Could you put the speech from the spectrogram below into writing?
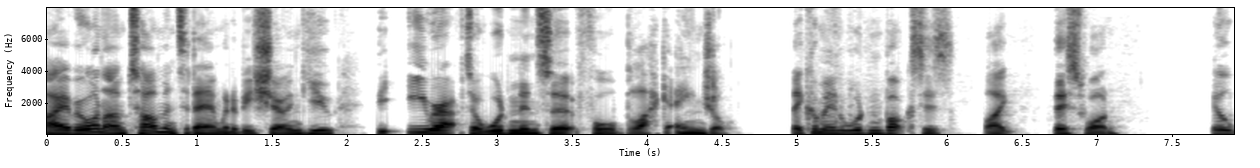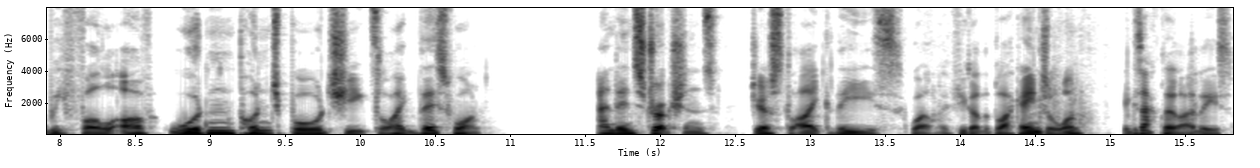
Hi everyone, I'm Tom and today I'm going to be showing you the eRaptor wooden insert for Black Angel. They come in wooden boxes, like this one. It'll be full of wooden punchboard sheets like this one. And instructions just like these. Well, if you got the Black Angel one, exactly like these.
